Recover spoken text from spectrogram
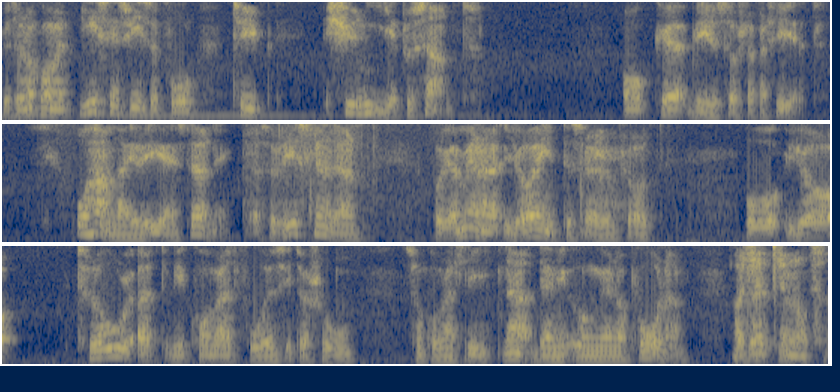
Utan de kommer gissningsvis att få typ 29 procent. Och eh, blir det största partiet. Och hamna i regeringsställning. Alltså risken är den. Och jag menar, jag är inte sverigedemokrat. Och jag tror att vi kommer att få en situation som kommer att likna den i Ungern och Polen. Ja, Tjeckien också.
